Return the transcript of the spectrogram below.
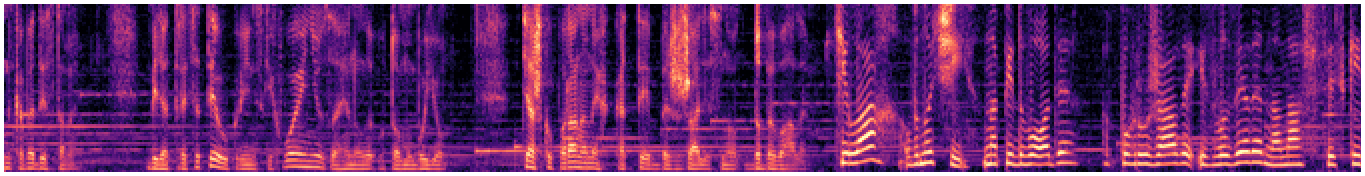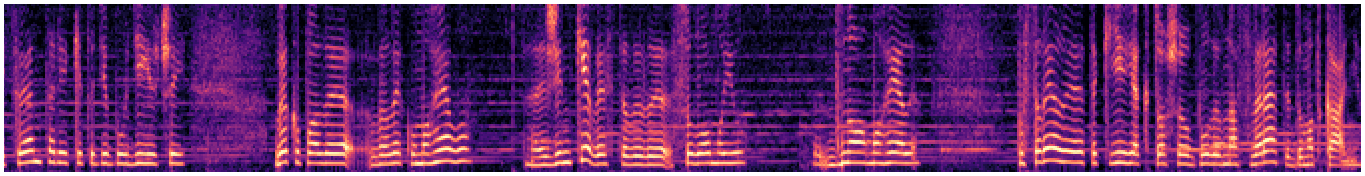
НКВДистами. Біля 30 українських воїнів загинули у тому бою. Тяжко поранених кати безжалісно добивали. Тіла вночі на підводи погружали і звозили на наш сільський цвинтар, який тоді був діючий. Викопали велику могилу. Е, Жінки вистелили соломою дно могили, Постелили такі, як то, що були в нас верети домоткані.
